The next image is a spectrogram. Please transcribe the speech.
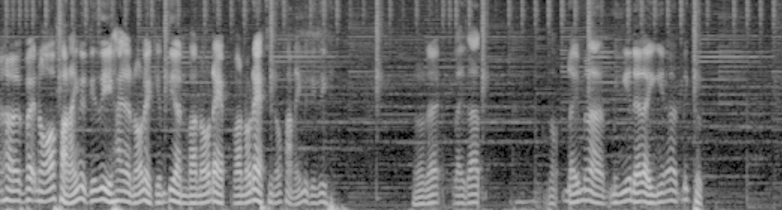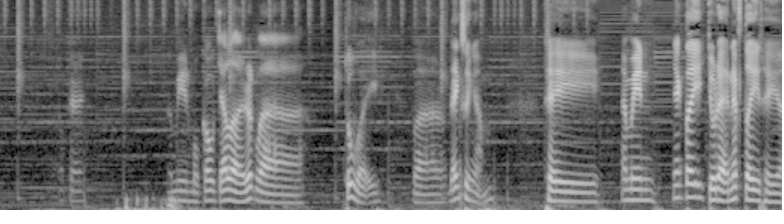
À, vậy nó phản ánh được cái gì? Hay là nó để kiếm tiền và nó đẹp và nó đẹp thì nó phản ánh được cái gì? Rồi đấy lại ra nó, đấy mới là mình nghĩ đấy là ý nghĩa đích thực. Ok. I mean một câu trả lời rất là thú vị và đáng suy ngẫm. Thì I mean nhắc tới chủ đề NFT thì uh,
